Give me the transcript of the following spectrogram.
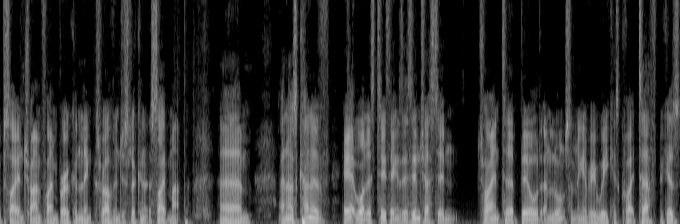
website and try and find broken links rather than just looking at a sitemap. Um, and I was kind of yeah, well, there's two things. It's interesting trying to build and launch something every week is quite tough because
